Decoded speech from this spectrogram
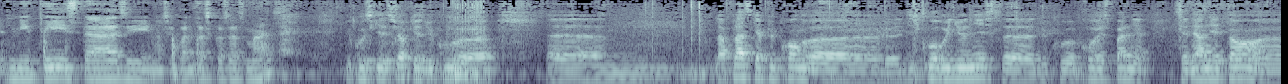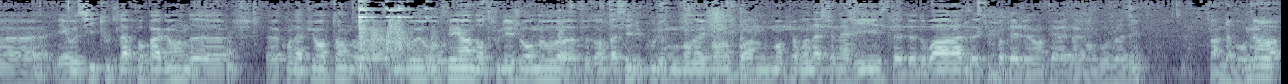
etnicistas y no sé cuántas cosas más. Du coup, ce qui est sûr, que du coup, euh, euh, la place qu'a pu prendre euh, le discours unioniste, euh, du coup, pro-Espagne ces derniers temps, euh, et aussi toute la propagande qu'on a pu entendre au niveau européen dans tous les journaux, faisant passer du coup le mouvement d'indépendance pour un mouvement purement nationaliste, de droite, qui protège les intérêts de la grande bourgeoisie. Uno,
